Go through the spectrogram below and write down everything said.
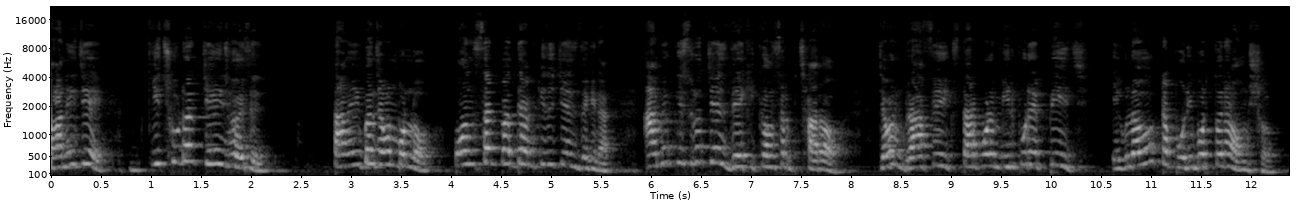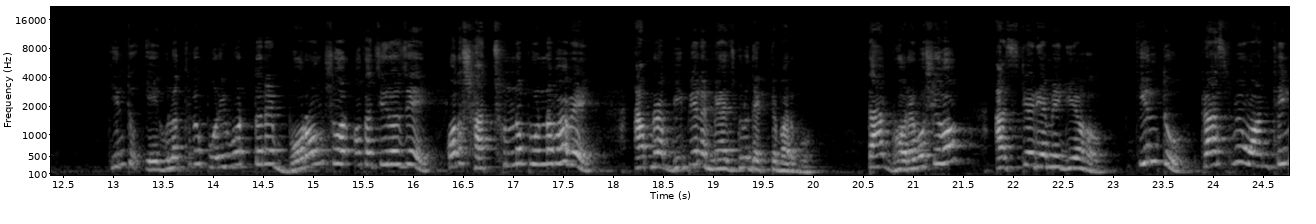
মানি যে কিছুটা চেঞ্জ হয়েছে। তামিম ইকবাল যেমন বলল কনসার্ট বাদ দিয়ে আমি কিছু চেঞ্জ দেখি না। আমি কিছুটা চেঞ্জ দেখি কনসার্ট ছাড়াও। যেমন গ্রাফিক্স তারপরে মিরপুরের পিচ এগুলোও একটা পরিবর্তনের অংশ। কিন্তু এগুলোর থেকে পরিবর্তনের বড় অংশ হওয়ার কথা ছিল যে, কত স্বাচ্ছন্দ্যপূর্ণভাবে আমরা বিপিএল ম্যাচগুলো দেখতে পারব। তা ঘরে বসে হোক আর স্টেডিয়ামে গিয়ে হোক। কিন্তু ট্রাস্ট মি ওয়ান থিং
